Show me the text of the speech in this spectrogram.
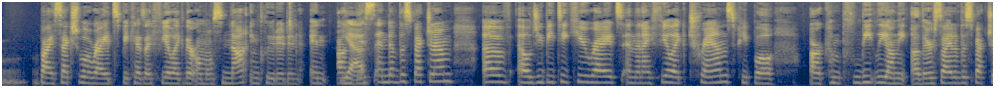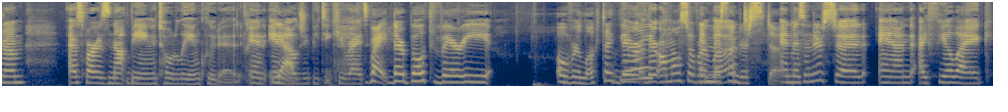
bisexual rights because I feel like they're almost not included in, in on Yeah. this end of the spectrum of LGBTQ rights, and then I feel like trans people are completely on the other side of the spectrum as far as not being totally included in, in Yeah. LGBTQ rights. Right. They're both very overlooked, I feel they're like. they're almost overlooked misunderstood. and misunderstood and i feel like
